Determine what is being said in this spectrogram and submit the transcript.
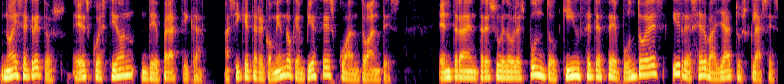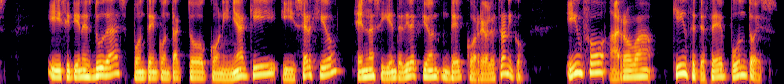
No hay secretos, es cuestión de práctica, así que te recomiendo que empieces cuanto antes. Entra en www.15tc.es y reserva ya tus clases. Y si tienes dudas, ponte en contacto con Iñaki y Sergio en la siguiente dirección de correo electrónico info 15tc.es.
